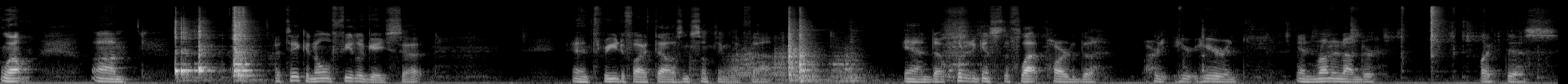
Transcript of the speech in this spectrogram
Well, um, I take an old feeler gauge set and three to 5,000, something like that, and uh, put it against the flat part of the here, here and, and run it under like this.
